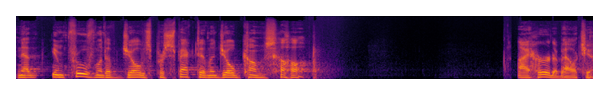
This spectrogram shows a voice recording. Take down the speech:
And that improvement of Job's perspective, and Job comes, oh, I heard about you.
